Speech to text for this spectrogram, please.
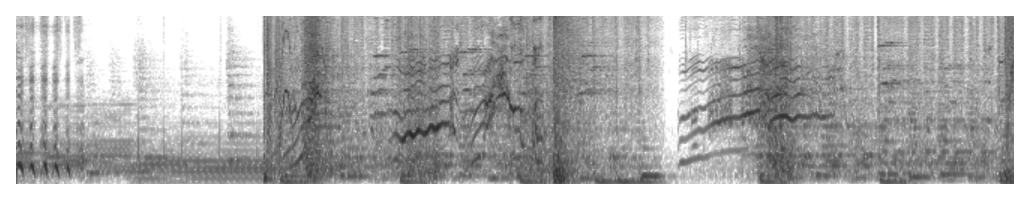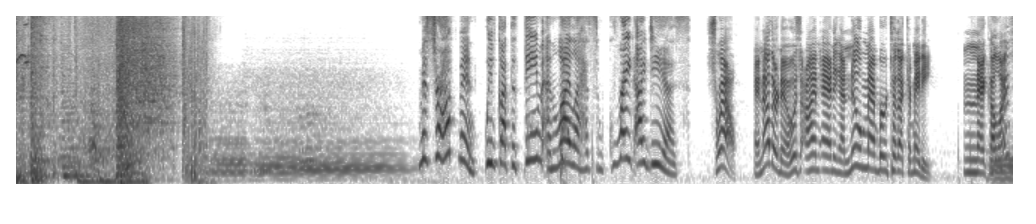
Mr. Huffman, we've got the theme and Lila has some great ideas. Swell. In other news, I'm adding a new member to the committee. Nicolas?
